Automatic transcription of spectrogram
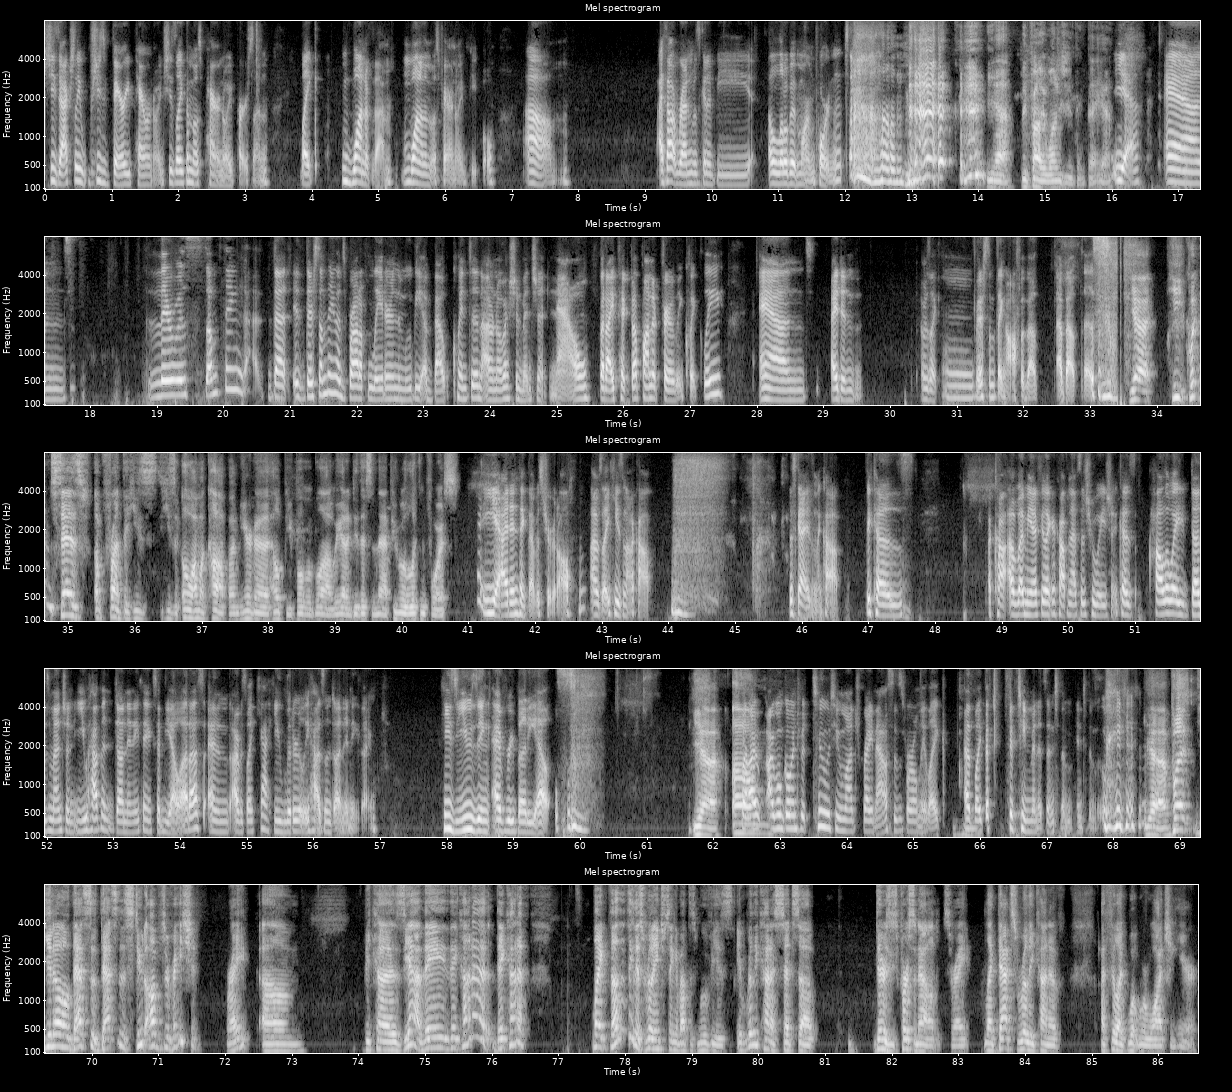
she's actually she's very paranoid. She's like the most paranoid person like one of them, one of the most paranoid people. Um, I thought Rennes was going to be a little bit more important. um, yeah, they probably wanted you to think that. Yeah. yeah, and there was something that there's something that's brought up later in the movie about Quentin. I don't know if I should mention it now, but I picked up on it fairly quickly, and I didn't. I was like, mm, "There's something off about about this." Yeah, he Quentin says up front that he's he's like, oh, I'm a cop. I'm here to help you. Blah blah blah. We got to do this and that. People are looking for us. Yeah, I didn't think that was true at all. I was like, he's not a cop. this guy isn't a cop because a cop. I mean, I feel like a cop in that situation because Holloway does mention you haven't done anything except yell at us, and I was like, yeah, he literally hasn't done anything. He's using everybody else. yeah, um, but I, I won't go into it too too much right now since we're only like at Mhm. like the 15 minutes into the into the movie. yeah, but you know that's a, that's an astute observation, right? Um, because yeah, they they kind of they kind of like the other thing that's really interesting about this movie is it really kind of sets up there's these personalities, right? Like that's really kind of I feel like what we're watching here.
